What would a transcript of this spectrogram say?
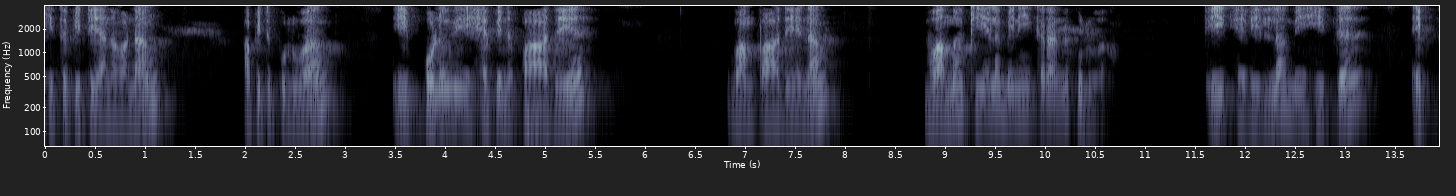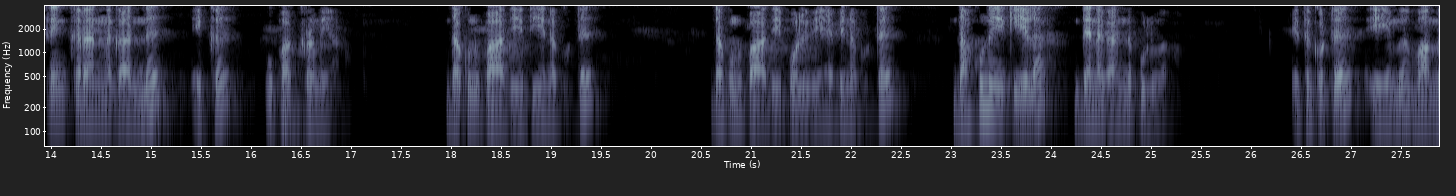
හිත පිට යනවා නම් අපිට පුළුවන් ඒ පොළවේ හැපෙන පාදය වම් පාදය නම් වම කියලා මෙනෙහි කරන්න පුළුවන්. ඒක ඇවිල්ලා මේ හිත එක්තෙන් කරන්න ගන්න එක උපක්‍රමයක්. දකුණු පාදයේ තියෙනකොට දකුණු පාදයේ පොළවේ හැපෙනකොට දකුණේ කියලා දැනගන්න පුළුවන්. එතකොට එහෙම වම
